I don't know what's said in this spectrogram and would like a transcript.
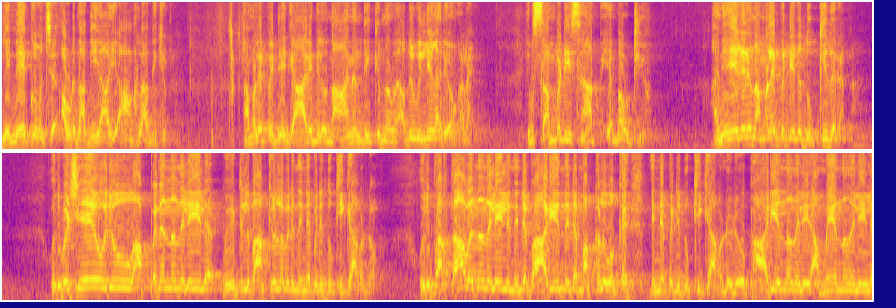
നിന്നെക്കുറിച്ച് അവിടുന്ന് നദിയായി ആഹ്ലാദിക്കും. നമ്മളെ പറ്റിയൊക്കെ ആരെങ്കിലും ഒന്ന് ആനന്ദിക്കുന്നത് അത് വലിയ കാര്യമാകളെ if somebody is happy about you അനേകരും നമ്മളെ പറ്റിയൊക്കെ ദുഃഖിതരാണ്. ഒരുപക്ഷേ ഒരു അപ്പൻ എന്ന നിലയിൽ വീട്ടിൽ ബാക്കിയുള്ളവർ നിന്നെപ്പറ്റി ദുഃഖിക്കാറുണ്ടോ? ഒരു ഭർത്താവ് എന്ന നിലയിൽ നിന്റെ ഭാര്യയും നിന്റെ മക്കളും ഒക്കെ നിന്നെപ്പറ്റി ദുഃഖിക്കാറുണ്ട്? ഒരു ഭാര്യ എന്ന നിലയിൽ അമ്മ എന്ന നിലയിൽ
